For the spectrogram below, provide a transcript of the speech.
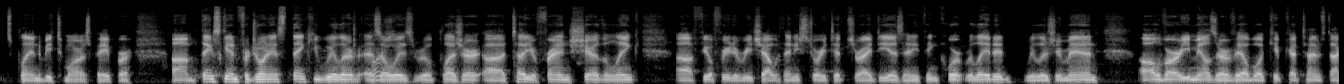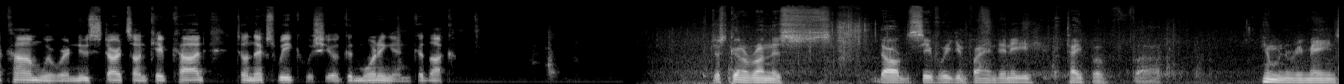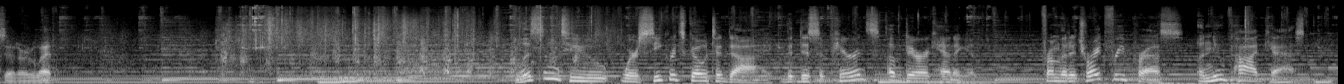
it's planned to be tomorrow's paper. Um, thanks again for joining us. Thank you, Wheeler. As always, real pleasure. Uh, tell your friends, share the link. Uh, feel free to reach out with any story tips or ideas, anything court related. Wheeler's your man. All of our emails are available at CapeCodTimes.com, where, where news starts on Cape Cod. Till next week, wish you a good morning and good luck. Just going to run this dog to see if we can find any type of uh, human remains that are left Listen to Where Secrets Go to Die The Disappearance of Derek Hennigan. From the Detroit Free Press, a new podcast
